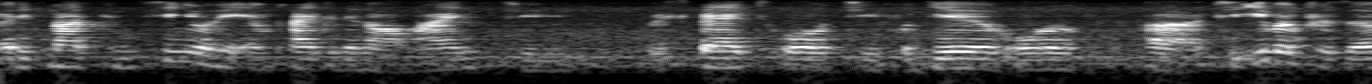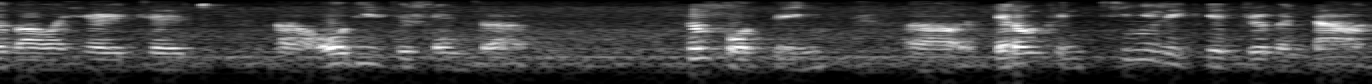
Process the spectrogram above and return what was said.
Right? It's not continually implanted in our minds to respect or to forgive or uh, to even preserve our heritage, uh, all these different uh, simple things, uh, they don't continually get driven down.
